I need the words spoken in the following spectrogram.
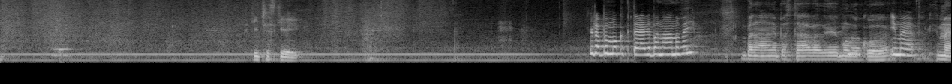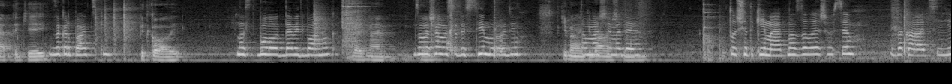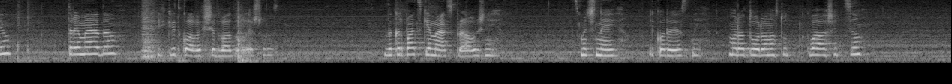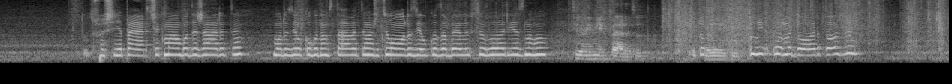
Такий чизкейк. Робимо коктейль банановий. Банани поставили, молоко. І мед. І мед такий, Закарпатський. підковий. У нас було 9 банок. Дай мед. Залишилося десь 7 вроді. Такі маленькі Там наші баночки. меди. Тут ще такий мед у нас залишився. З акації. Три меда. І квіткових ще два залишилось. Закарпатський мед справжній. Смачний і корисний. Маратура у нас тут квашиться. Тут що ще є перчик, мама буде жарити. Морозилку будемо ставити. Ми вже цілу морозилку забили всього різного. Цілий міг перцю. І тут Великий. мій помидор теж.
